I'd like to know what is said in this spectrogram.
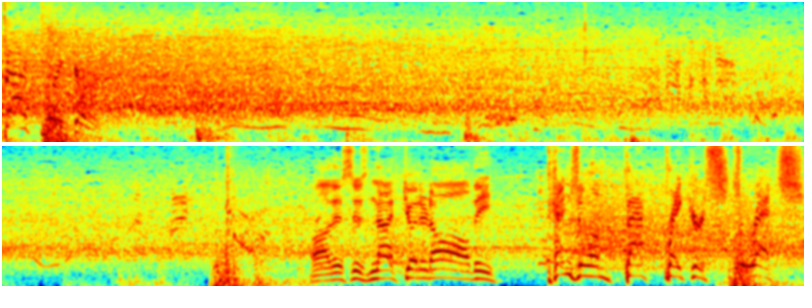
Backbreaker. Oh, this is not good at all. The pendulum backbreaker stretch.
